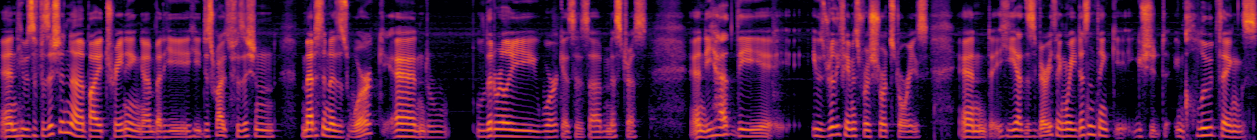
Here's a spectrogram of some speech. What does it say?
And he was a physician uh, by training, but he he describes physician medicine as his work and literally work as his mistress. And he had the he was really famous for his short stories and he had this very thing where he doesn't think you should include things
